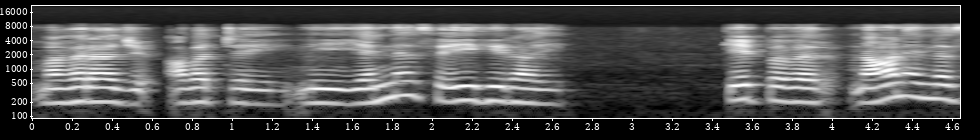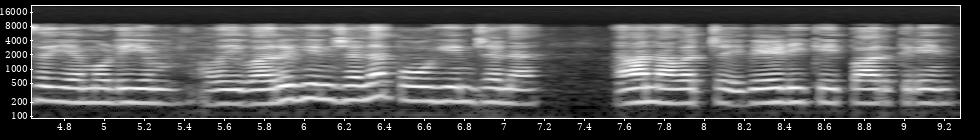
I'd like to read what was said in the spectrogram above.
மகராஜ் அவற்றை நீ என்ன செய்கிறாய்? கேட்பவர் நான் என்ன செய்ய முடியும்? அவை வருகின்றன போகின்றன. நான் அவற்றை வேடிக்கை பார்க்கிறேன்.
